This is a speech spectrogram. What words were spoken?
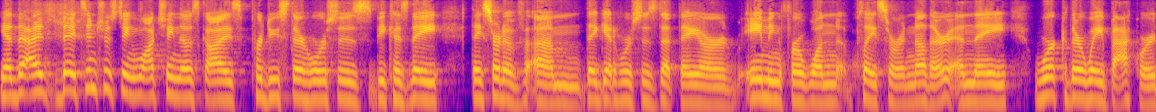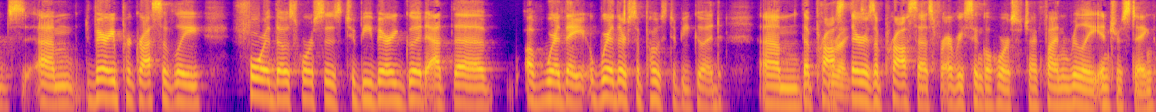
Yeah, the, I, the, it's interesting watching those guys produce their horses because they they sort of um, they get horses that they are aiming for one place or another, and they work their way backwards um, very progressively for those horses to be very good at the of where they where they're supposed to be good. Um, the process Right. there is a process for every single horse, which I find really interesting.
